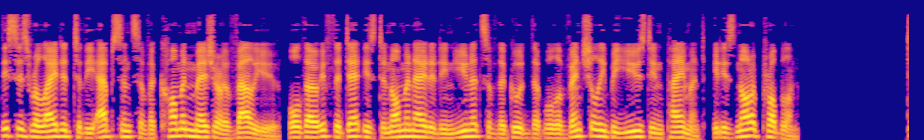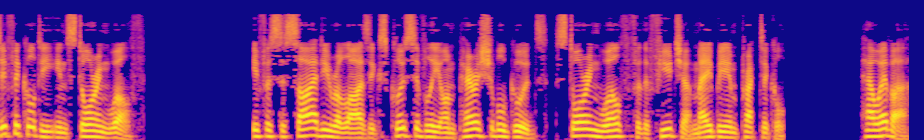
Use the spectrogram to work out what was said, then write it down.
this is related to the absence of a common measure of value, although if the debt is denominated in units of the good that will eventually be used in payment, it is not a problem. Difficulty in storing wealth if a society relies exclusively on perishable goods, storing wealth for the future may be impractical. However,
